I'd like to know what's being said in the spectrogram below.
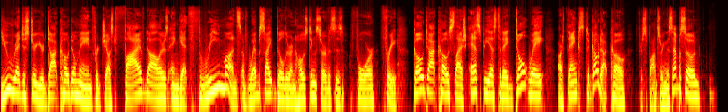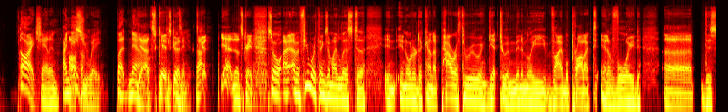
You register your .co domain for just $5 and get three months of website builder and hosting services for free go.co slash SBS today. Don't wait. Our thanks to go.co for sponsoring this episode. All right, Shannon, I awesome. made you wait. But now, yeah, it's, good. It's good. It's good. Yeah, that's great. So I have a few more things on my list to, in in order to kind of power through and get to a minimally viable product and avoid uh, this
